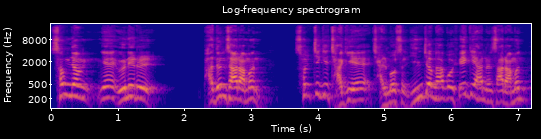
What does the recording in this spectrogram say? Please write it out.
성령의 은혜를 받은 사람은 솔직히 자기의 잘못을 인정하고 회개하는 사람은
